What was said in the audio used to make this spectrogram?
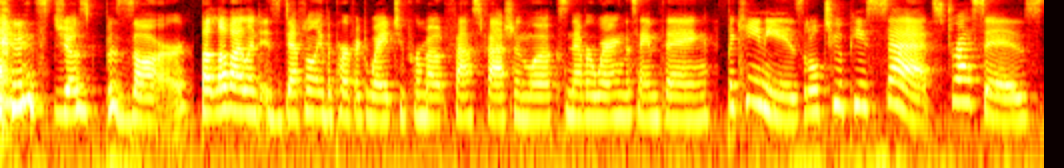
And it's just bizarre. But Love Island is definitely the perfect way to promote fast fashion looks, never wearing the same thing. Bikinis, little two piece sets, dresses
